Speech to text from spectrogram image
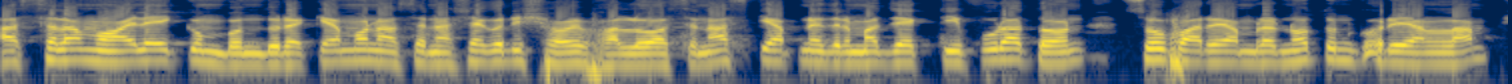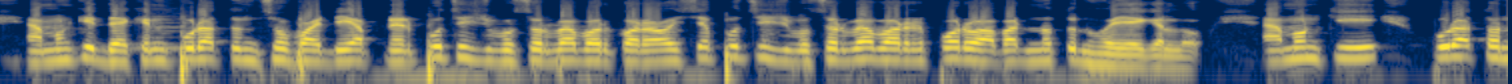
আসসালামু আলাইকুম বন্ধুরা, কেমন আছেন? আশা করি সবাই ভালো আছেন। আজকে আপনাদের মাঝে একটি পুরাতন সোফারে আমরা নতুন করে আনলাম। এমনকি দেখেন পুরাতন সোফাটি আপনার পঁচিশ বছর ব্যবহার করা হয়েছে। পঁচিশ বছর ব্যবহারের পরও আবার নতুন হয়ে গেল। এমনকি পুরাতন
